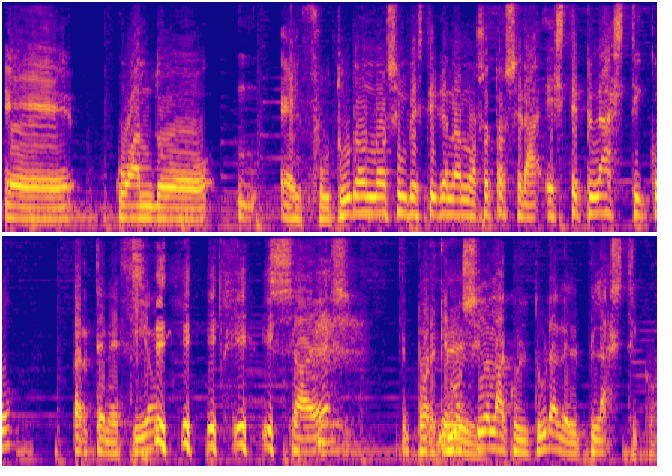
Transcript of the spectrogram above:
Eh, cuando el futuro nos investiguen a nosotros será este plástico perteneció, ¿sabes? Porque hemos sido la cultura del plástico.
